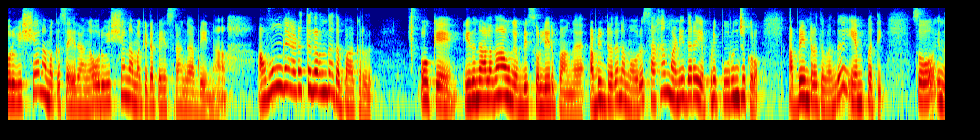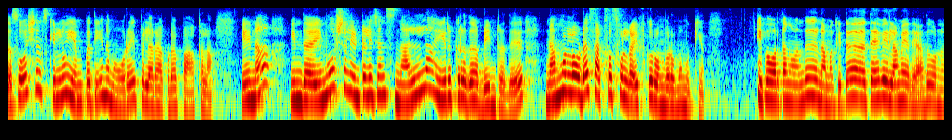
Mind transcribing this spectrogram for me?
ஒரு விஷயம் நமக்கு செய்கிறாங்க ஒரு விஷயம் நம்மக்கிட்ட பேசுகிறாங்க அப்படின்னா அவங்க இடத்துலருந்து அதை பார்க்குறது. ஓகே இதனால தான் அவங்க இப்படி சொல்லியிருப்பாங்க. அப்படின்றத நம்ம ஒரு சக மனிதரை எப்படி புரிஞ்சுக்கிறோம்? அப்படின்றது வந்து எம்பத்தி ஸோ இந்த சோஷியல் ஸ்கில்லும் எம்பத்தியும் நம்ம ஒரே பில்லராக கூட பார்க்கலாம். ஏன்னா இந்த இமோஷனல் இன்டெலிஜென்ஸ் நல்லா இருக்கிறது அப்படின்றது நம்மளோட சக்ஸஸ்ஃபுல் லைஃப்க்கு ரொம்ப ரொம்ப முக்கியம். இப்போ ஒருத்தவங்க வந்து நம்மக்கிட்ட தேவையில்லாமல் எதையாவது ஒன்று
